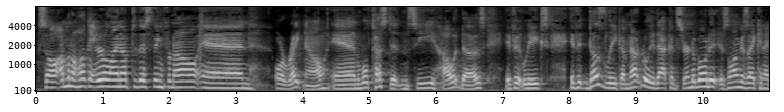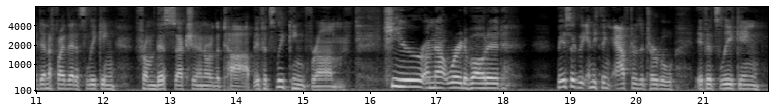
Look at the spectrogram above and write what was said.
So I'm gonna hook an air line up to this thing for now, and or right now, and we'll test it and see how it does, if it leaks. If it does leak, I'm not really that concerned about it, as long as I can identify that it's leaking from this section or the top. If it's leaking from here, I'm not worried about it. Basically anything after the turbo, if it's leaking,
